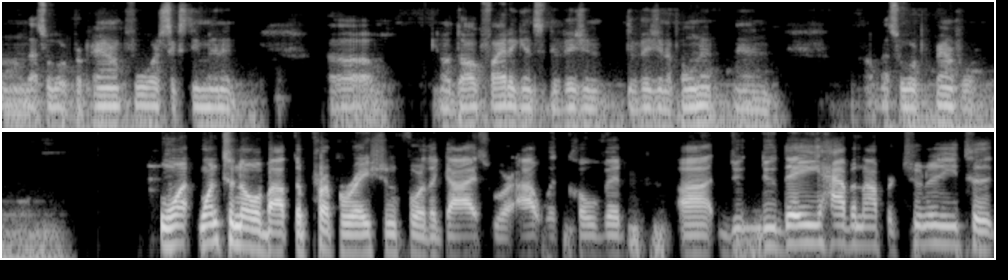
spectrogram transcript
Um, that's what we're preparing for. 60 minute, um, you know, dogfight against a division division opponent, and um, that's what we're preparing for. Want want to know about the preparation for the guys who are out with COVID. Uh, do do they have an opportunity to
